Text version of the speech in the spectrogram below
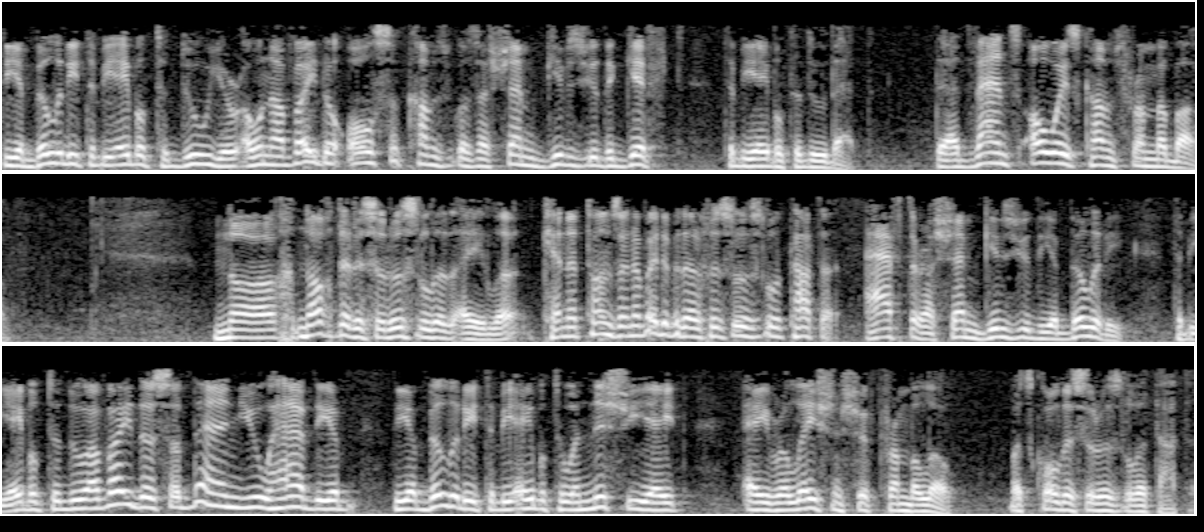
the ability to be able to do your own avodah also comes because Hashem gives you the gift to be able to do that. The advance always comes from above. After Hashem gives you the ability to be able to do avodah, so then you have the the ability to be able to initiate a relationship from below what's called a Suruz Latata.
